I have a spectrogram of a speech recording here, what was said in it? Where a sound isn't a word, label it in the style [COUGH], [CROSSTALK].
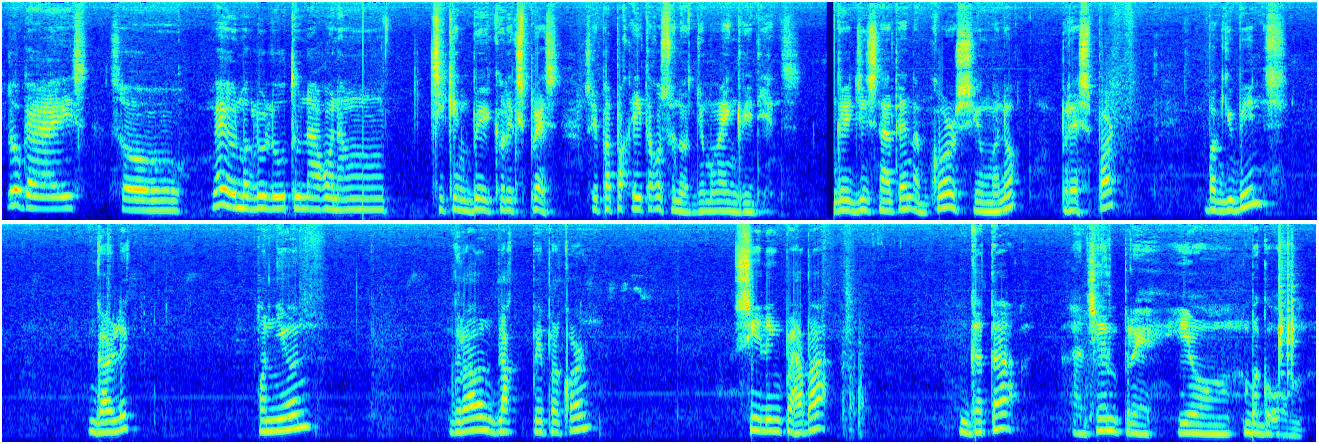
Hello guys! So, ngayon magluluto na ako ng Chicken Bagel Express. So, ipapakita ko sunod yung mga ingredients. Ingredients natin, of course, yung manok, breast part, bagyo beans, garlic, onion, ground black peppercorn, siling pahaba, gata, at syempre, yung bagoong.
